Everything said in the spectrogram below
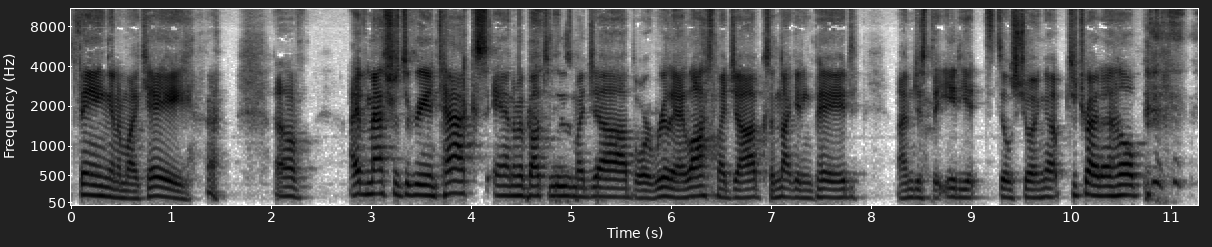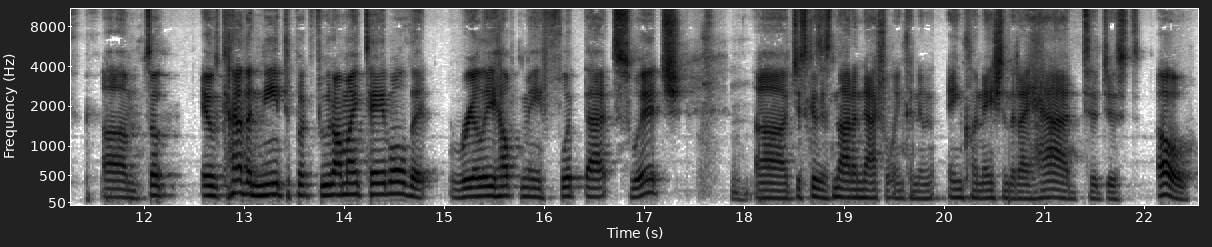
thing, and I'm like, hey, I don't know. I have a master's degree in tax and I'm about to lose my job, or really, I lost my job because I'm not getting paid. I'm just the idiot still showing up to try to help. um, so it was kind of the need to put food on my table that really helped me flip that switch. Mm-hmm. Uh, just because it's not a natural inclin- inclination that I had to just oh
